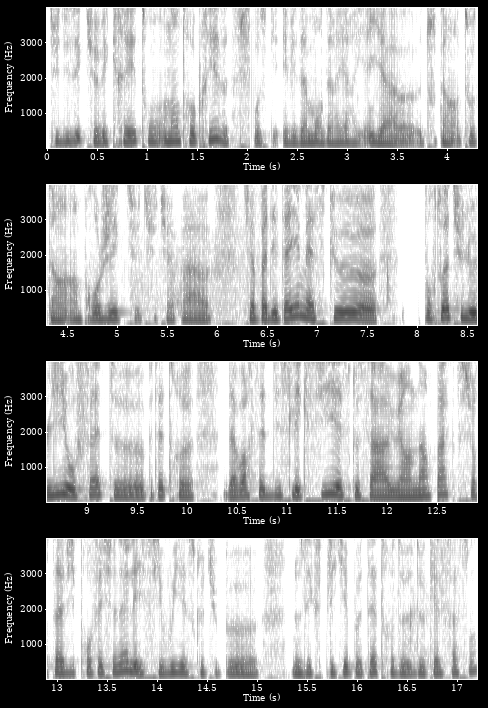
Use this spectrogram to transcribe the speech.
tu disais que tu avais créé ton entreprise. Je suppose qu'évidemment derrière il y a euh, tout un tout un, un projet que tu, tu, tu as pas tu as pas détaillé, mais est-ce que euh, pour toi, tu le lis au fait peut-être d'avoir cette dyslexie? Est-ce que ça a eu un impact sur ta vie professionnelle? Et si oui, est-ce que tu peux nous expliquer peut-être de, quelle façon?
